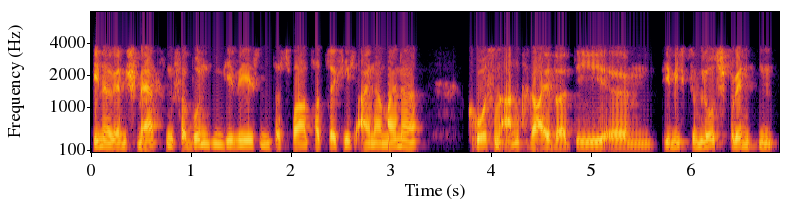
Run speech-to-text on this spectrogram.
inneren Schmerzen verbunden gewesen. Das war tatsächlich einer meiner großen Antreiber, die, ähm, die mich zum Lossprinten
